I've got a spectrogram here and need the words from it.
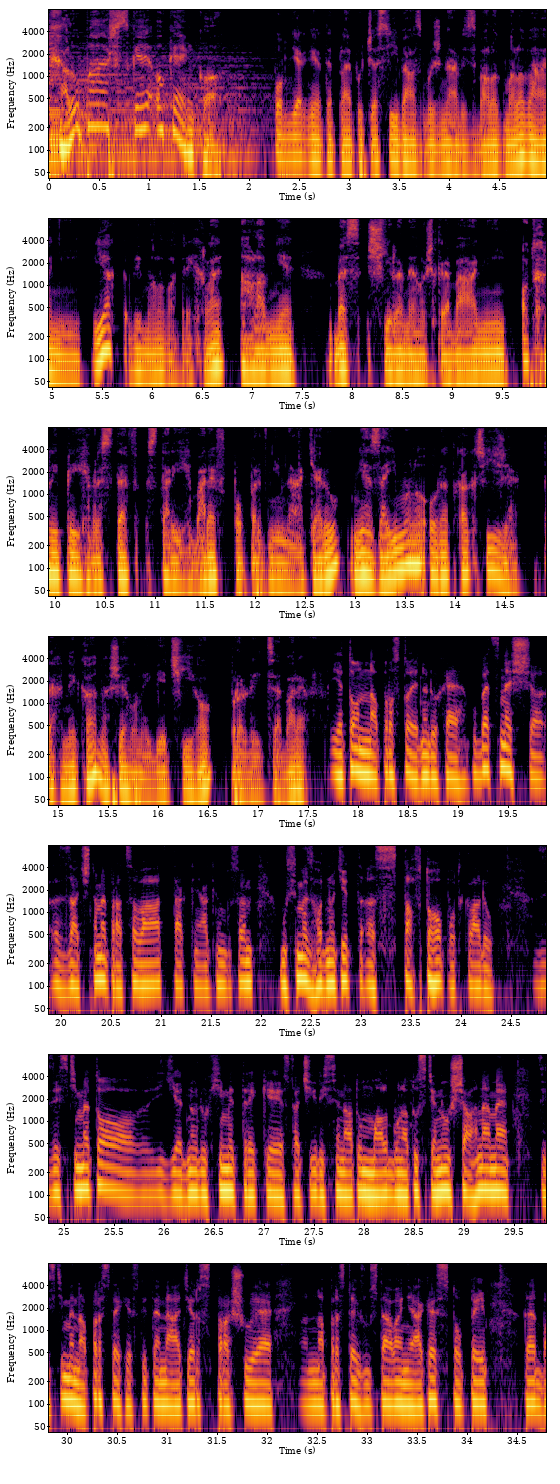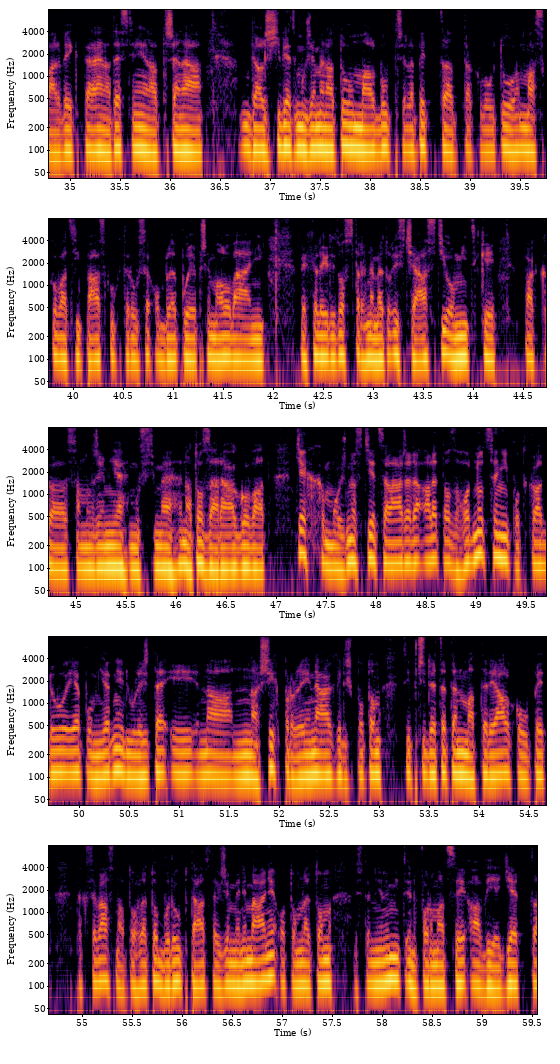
Chalupářské okénko Poměrně teplé počasí vás možná vyzvalo k malování. Jak vymalovat rychle a hlavně bez šíleného škrabání? Odchlíplých vrstev starých barev po prvním nátěru? Mě zajímalo u Radka Kříže – technika našeho největšího prodejce barev. Je to naprosto jednoduché. Vůbec než začneme pracovat, tak nějakým způsobem musíme zhodnotit stav toho podkladu. Zjistíme to jednoduchými triky, stačí, když si na tu malbu, na tu stěnu šahneme, zjistíme na prstech, jestli ten nátěr sprašuje, na prstech zůstávají nějaké stopy té barvy, která je na té stěně natřená. Další věc, můžeme na tu malbu přilepit takovou tu maskovací pásku, kterou se oblepuje při malování. Ve chvíli, kdy to strhneme to i z části omítky, pak samozřejmě musíme na to zareagovat. Těch možností je celá řada, ale to zhodnocení podkladu je poměrně důležité i na našich prodejnách. Když potom si přijdete ten materiál koupit, tak se vás na tohle to budou ptát, takže minimálně o tomhle byste měli mít informaci a vědět,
